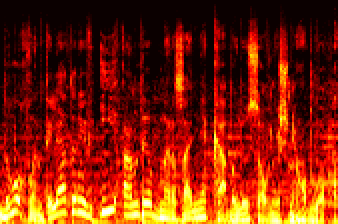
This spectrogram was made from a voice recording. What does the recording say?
двох вентиляторів і антиобмерзання кабелю зовнішнього блоку.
